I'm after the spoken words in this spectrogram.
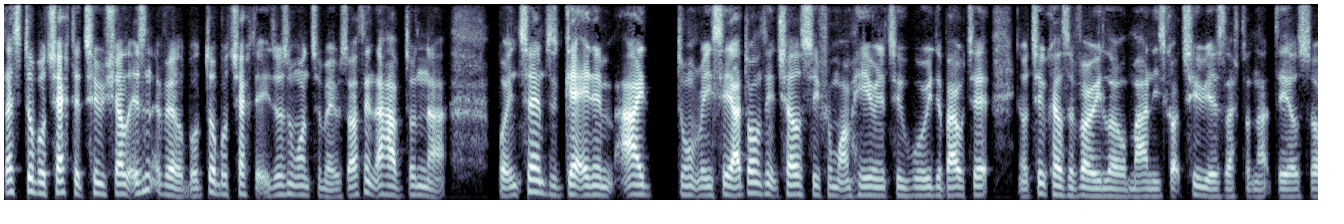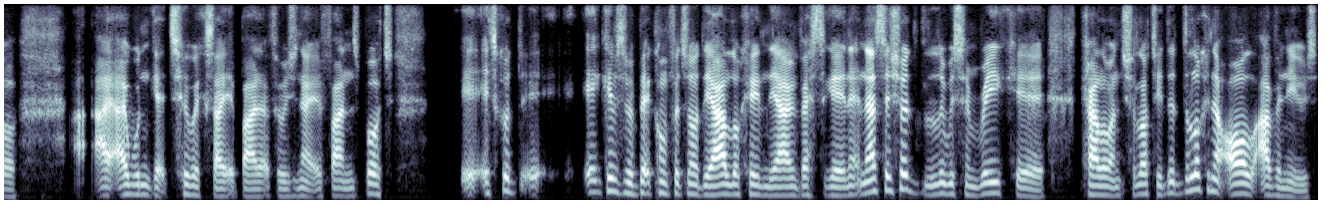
Let's double check that Tuchel isn't available. Double check that he doesn't want to move. So I think they have done that. But in terms of getting him, I don't really see. I don't think Chelsea, from what I'm hearing, are too worried about it. You know, Tuchel's a very low man. He's got two years left on that deal, so I, I wouldn't get too excited by that for his United fans. But it, it's good. It, it gives them a bit of comfort to know they are looking, they are investigating it, and as they should. Luis Enrique, Carlo Ancelotti, they're, they're looking at all avenues,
